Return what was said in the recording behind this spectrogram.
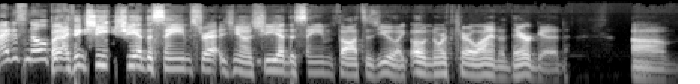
I just know. But I think she she had the same strategy. You know, she had the same thoughts as you. Like, oh, North Carolina, they're good. Um,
